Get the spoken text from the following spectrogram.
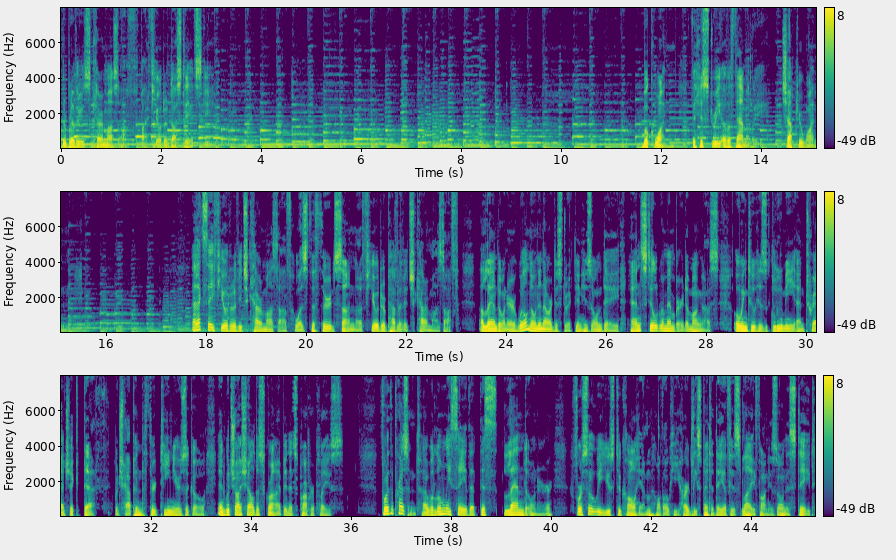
The Brothers Karamazov by Fyodor Dostoevsky. Book 1 The History of a Family. Chapter 1 Alexey Fyodorovitch Karamazov was the third son of Fyodor Pavlovitch Karamazov, a landowner well known in our district in his own day, and still remembered among us, owing to his gloomy and tragic death, which happened thirteen years ago, and which I shall describe in its proper place. For the present I will only say that this landowner, for so we used to call him, although he hardly spent a day of his life on his own estate,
